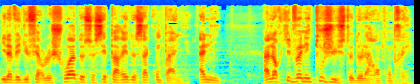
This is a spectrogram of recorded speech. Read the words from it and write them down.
Il avait dû faire le choix de se séparer de sa compagne, Annie, alors qu'il venait tout juste de la rencontrer.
